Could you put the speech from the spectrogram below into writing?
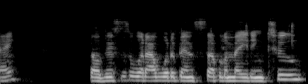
Okay, so this is what I would have been sublimating to.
